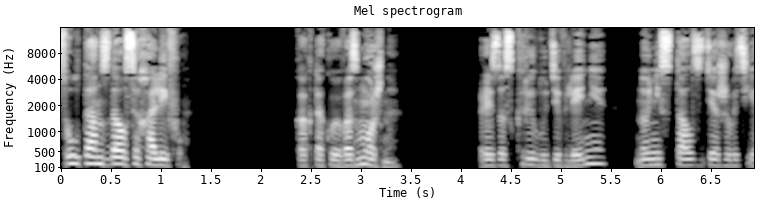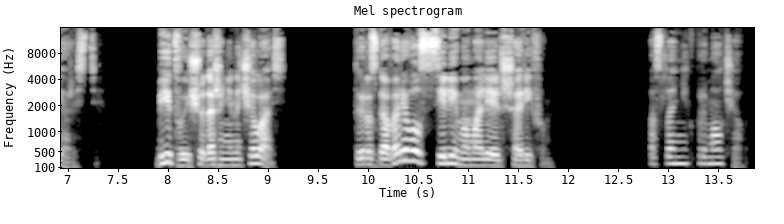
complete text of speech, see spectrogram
«Султан сдался халифу. Как такое возможно? Реза скрыл удивление, но не стал сдерживать ярости. Битва еще даже не началась. Ты разговаривал с Селимом Алиэль-Шарифом? Посланник промолчал,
